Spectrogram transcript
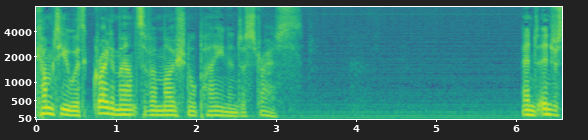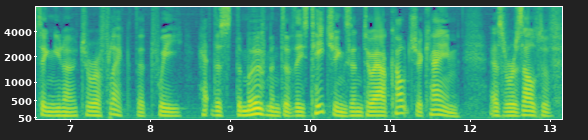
come to you with great amounts of emotional pain and distress?" And interesting, you know, to reflect that we had this, the movement of these teachings into our culture came as a result of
